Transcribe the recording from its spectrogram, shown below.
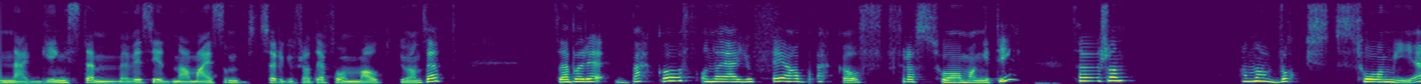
nagging stemme ved siden av meg som sørger for at jeg får med meg alt uansett. Så det er bare back off. Og når jeg har gjort det, jeg har backa off fra så mange ting, så er det sånn Han har vokst så mye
